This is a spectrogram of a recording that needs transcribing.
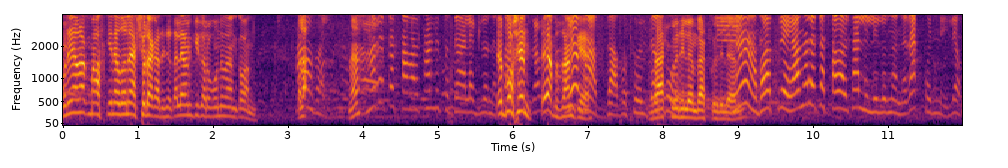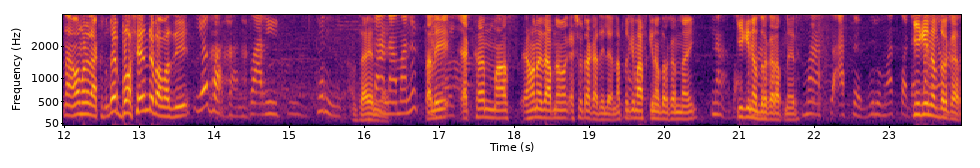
উনি আমাকে মাছ কেনার জন্য একশো টাকা দিছে তাহলে এখন কি করব বন্ধু বান কোন হ্যাঁ? আমার একটা সাওয়াল খালি তো দেয়া লাগল না। এ বসেন। এ আপনি জান কে এ বাপ যাব চল রাগ করে দিলেন রাগ করে দিলেন। না বাপরে আমার একটা সাওয়াল খালি লিল না না রাগ করে নিলে না আমার মনে রাখ বসেন রে বাবাজি। এ বাজান বাড়ি কেনে যাই না। টানা মানুষ তো তাহলে নাই। একখান মাছ এখন আপনি আমাকে একশো টাকা দিলেন আপনার কি মাছ কেনার দরকার নাই? কি কেনার দরকার আপনার? মাছ আছে গুরু মাছ কি কেনার দরকার?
